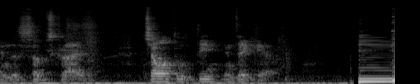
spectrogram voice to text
and subscribe. Ciao a tutti and take care.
